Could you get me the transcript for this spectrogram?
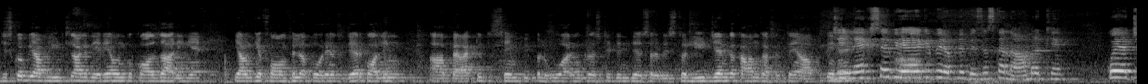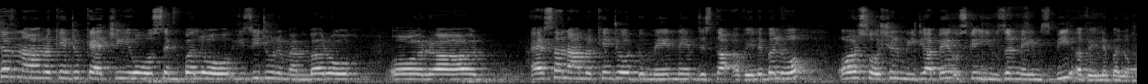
जिसको भी आप लीड लगा दे रहे हैं, उनको कॉल्स आ रही हैं या उनके फॉर्म फिलअप हो रहे हैं तो they are calling back to the same people who are interested in their service तो लीड जन का काम कर सकते हैं आप। नेक्स्ट भी है कि फिर अपने बिज़नेस का नाम रखें। कोई अच्छा सा नाम रखें जो कैची हो सिंपल हो इजी टू रिमेम्बर हो, और ऐसा नाम रखें जो डोमेन नेम जिसका अवेलेबल हो। और सोशल मीडिया पे उसके यूज़र नेम्स भी अवेलेबल हों।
